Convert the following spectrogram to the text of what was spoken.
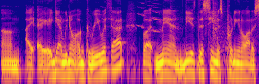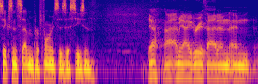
Um, I, I, again, we don't agree with that, but man, these this team is putting in a lot of six and seven performances this season. Yeah, I, I mean, I agree with that, and and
